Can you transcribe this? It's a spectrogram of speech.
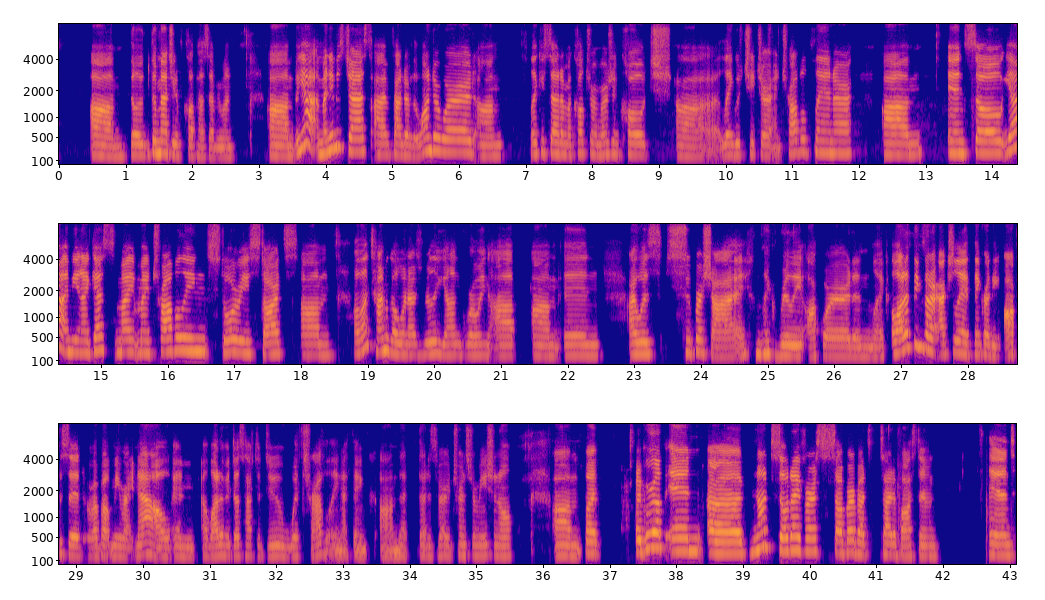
Um, the the magic of Clubhouse, everyone. Um, but yeah, my name is Jess. I'm founder of the Wander Word. Um, like you said, I'm a cultural immersion coach, uh, language teacher, and travel planner. Um, and so yeah i mean i guess my my traveling story starts um a long time ago when i was really young growing up um and i was super shy like really awkward and like a lot of things that are actually i think are the opposite about me right now and a lot of it does have to do with traveling i think um that that is very transformational. Um but i grew up in a not so diverse suburb outside of boston and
